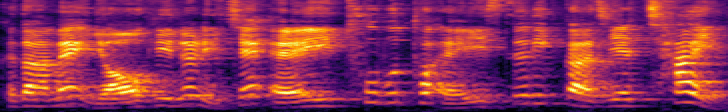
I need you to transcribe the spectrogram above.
그 다음에 여기를 이제 A2부터 A3까지의 차이.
